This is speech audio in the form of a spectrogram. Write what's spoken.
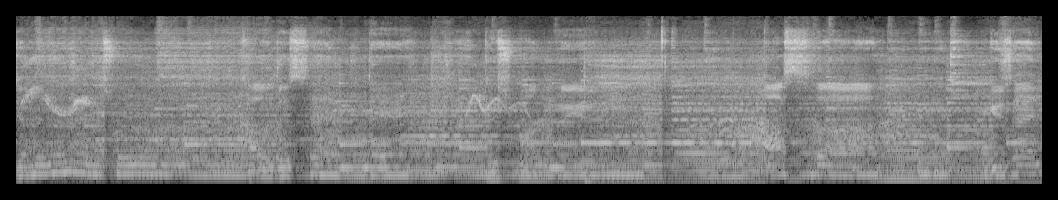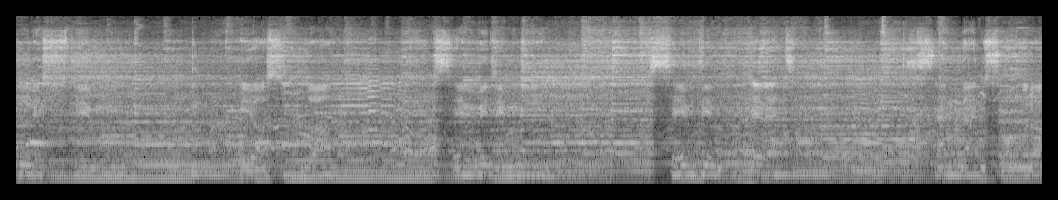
Canımın çok kaldı sende. Pişman mıyım? Asla güzelleştim. Yasla Sevmedim, sevdim evet. Senden sonra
